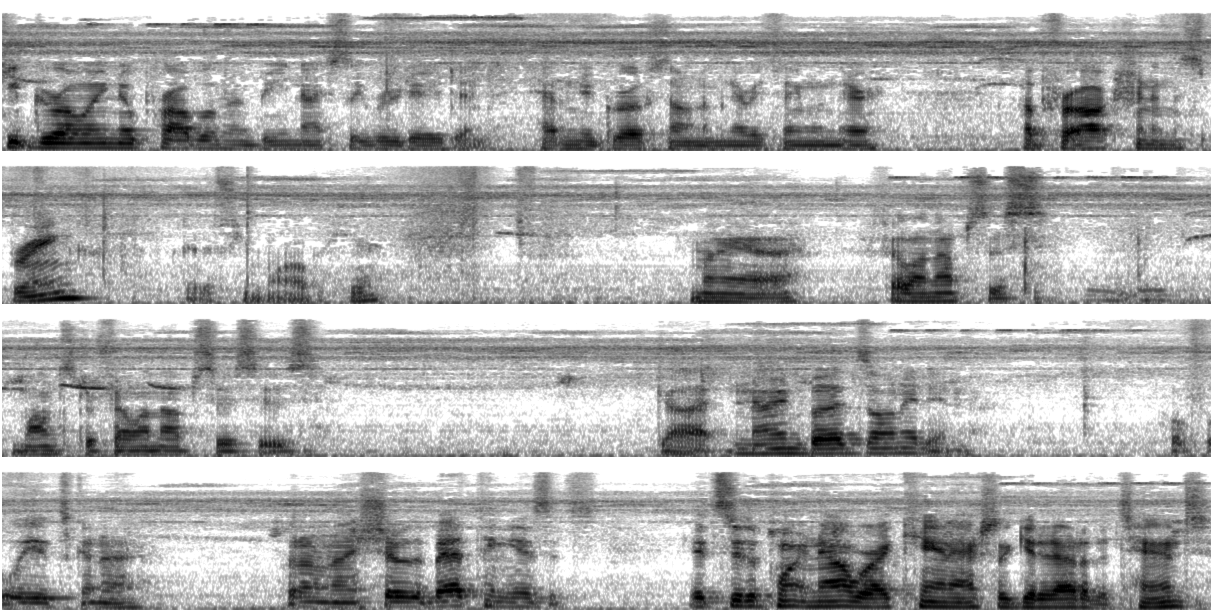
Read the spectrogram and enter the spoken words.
keep growing, no problem, and be nicely rooted and have new growths on them and everything when they're up for auction in the spring. Got a few more over here. My uh, Phalaenopsis, monster Phalaenopsis is got nine buds on it and hopefully it's gonna put on a nice show. The bad thing is it's it's to the point now where I can't actually get it out of the tent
